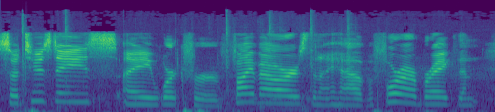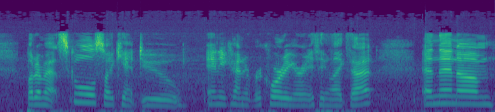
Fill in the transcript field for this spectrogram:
so Tuesdays I work for five hours, then I have a four hour break, then but I'm at school so I can't do any kind of recording or anything like that. And then um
